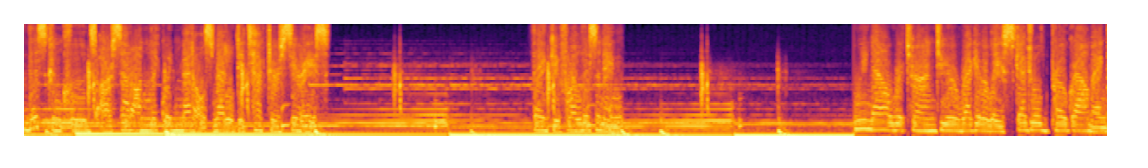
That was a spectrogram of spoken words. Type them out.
This concludes our set on Liquid Metal's Metal Detector series. Thank you for listening. We now return to your regularly scheduled programming.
